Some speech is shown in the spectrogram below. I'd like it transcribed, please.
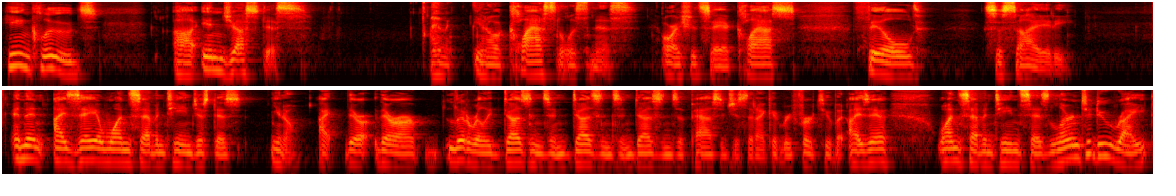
he includes uh, injustice and you know a classlessness, or I should say, a class-filled society. And then Isaiah 117, just as you know, I, there there are literally dozens and dozens and dozens of passages that I could refer to, but Isaiah 117 says, "Learn to do right,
